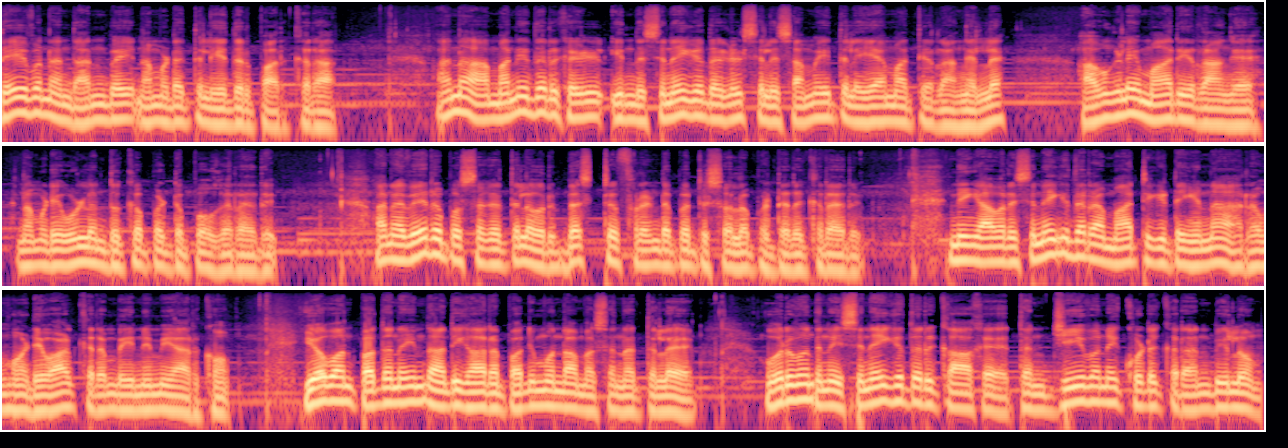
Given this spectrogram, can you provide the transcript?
தேவன் அந்த அன்பை நம்மிடத்தில் எதிர்பார்க்கிறார். ஆனால் மனிதர்கள் இந்த சிநேகிதர்கள் சில சமயத்தில் ஏமாத்திடுறாங்கல்ல? அவங்களே மாறிடுறாங்க. நம்முடைய உள்ளம் துக்கப்பட்டு போகிறாரு ஆனால் வேறு புஸ்தகத்தில் ஒரு பெஸ்ட் ஃப்ரெண்டை பற்றி சொல்லப்பட்டிருக்கிறாரு. நீங்கள் அவரை சிநேகிதராக மாற்றிக்கிட்டீங்கன்னா நம்மளுடைய வாழ்க்கை ரொம்ப இனிமையாக இருக்கும். யோவான் பதினைந்து அதிகாரம் பதிமூன்றாம் வசனத்தில் ஒருவன் தன்னை சிநேகிதருக்காக தன் ஜீவனை கொடுக்கிற அன்பிலும்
